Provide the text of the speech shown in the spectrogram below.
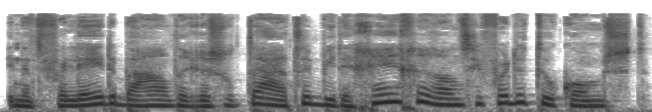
In het verleden behaalde resultaten bieden geen garantie voor de toekomst.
